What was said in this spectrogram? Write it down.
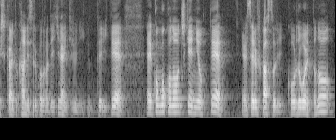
しっかりと管理することができないというふうに言っていて今後この事件によってセルフカストディコールドウォレットの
